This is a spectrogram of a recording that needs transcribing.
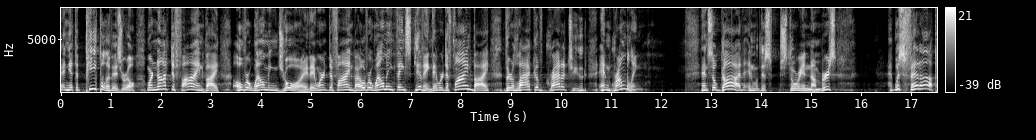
And yet the people of Israel were not defined by overwhelming joy. They weren't defined by overwhelming thanksgiving. They were defined by their lack of gratitude and grumbling. And so God, in this story in Numbers, was fed up.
